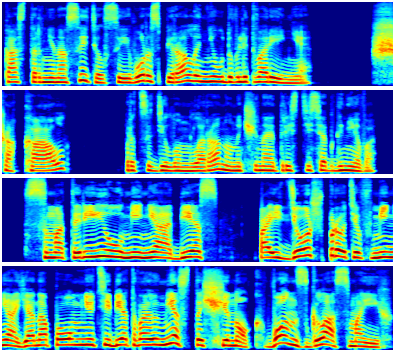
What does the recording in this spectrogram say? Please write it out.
Кастер не насытился, его распирало неудовлетворение. «Шакал?» — процедил он Лорану, начиная трястись от гнева. «Смотри у меня, бес! Пойдешь против меня, я напомню тебе твое место, щенок! Вон с глаз моих!»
